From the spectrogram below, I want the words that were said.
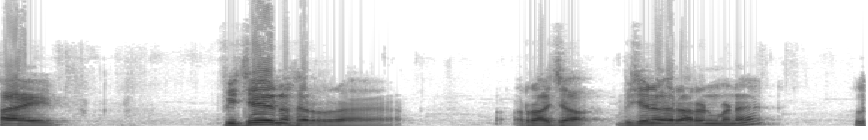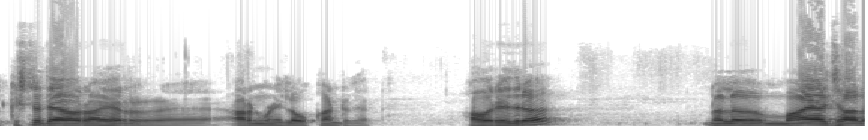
ஹாய் விஜயநகர் ராஜா விஜயநகர் அரண்மனை கிருஷ்ணதேவராயர் அரண்மனையில் உட்காண்டிருக்கார் அவர் எதிராக நல்ல மாயாஜால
